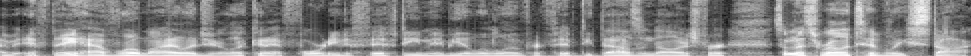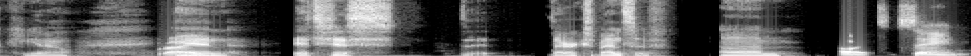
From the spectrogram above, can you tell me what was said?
I mean, if they have low mileage, you're looking at forty to fifty, maybe a little over fifty thousand dollars for something that's relatively stock, you know. Right. And it's just they're expensive. Um, oh, it's insane.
